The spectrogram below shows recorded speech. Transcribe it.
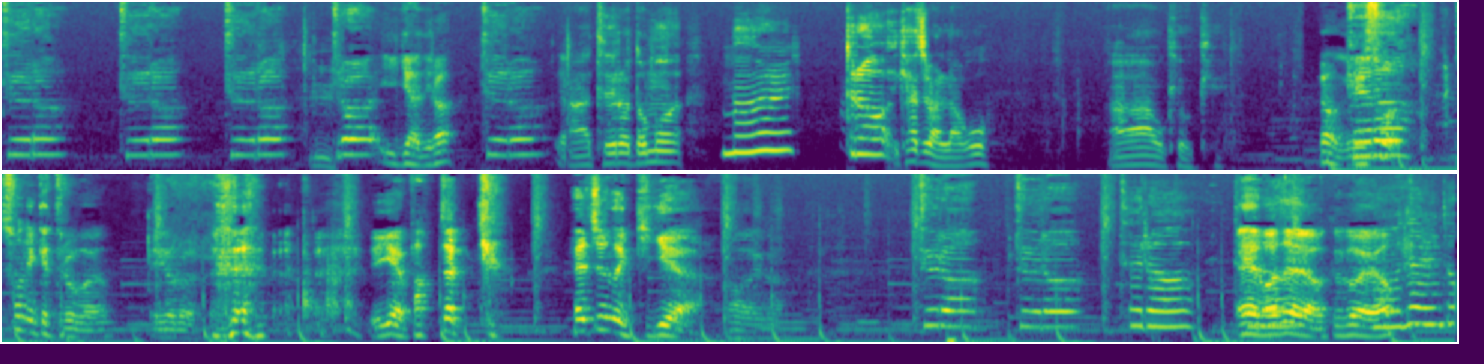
들어 들어 들어 음. 들어 이게 아니라 들어 아 들어 너무 물 들어 이렇게 하지 말라고. 아 오케이 오케이. 형, 이 손, 손 이렇게 들어봐요. 이거를. 이게 박자 해주는 기계야. 어, 이거. 들어, 들어. 들어 네, 맞아요. 그거예요. 오늘도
